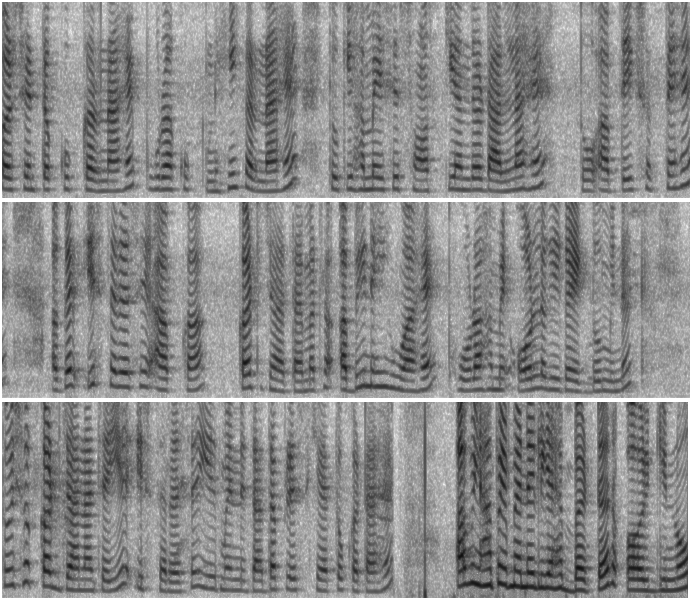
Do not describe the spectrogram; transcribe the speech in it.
परसेंट तक कुक करना है, पूरा कुक नहीं करना है क्योंकि हमें इसे सॉस के अंदर डालना है तो आप देख सकते हैं। अगर इस तरह से आपका कट जाता है मतलब अभी नहीं हुआ है, थोड़ा हमें और लगेगा एक दो मिनट तो इसे कट जाना चाहिए। इस तरह से ये मैंने ज़्यादा प्रेस किया है तो कटा है। अब यहाँ पे मैंने लिया है बटर और गिनो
